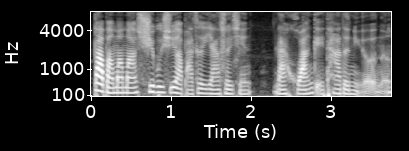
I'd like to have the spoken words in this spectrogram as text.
爸爸妈妈需不需要把这个压岁钱来还给他的女儿呢？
